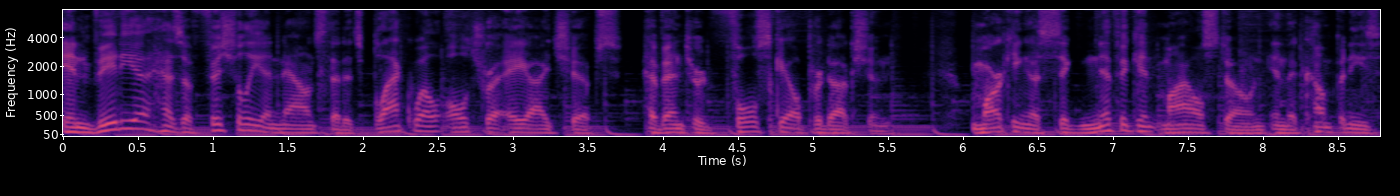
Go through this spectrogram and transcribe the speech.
NVIDIA has officially announced that its Blackwell Ultra AI chips have entered full-scale production, marking a significant milestone in the company's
